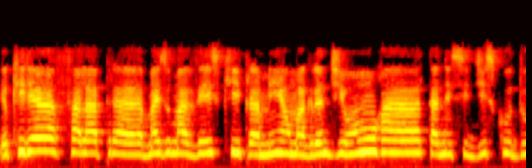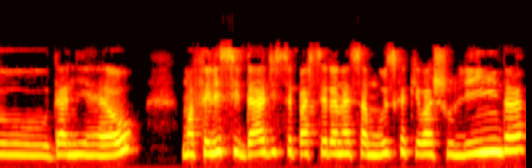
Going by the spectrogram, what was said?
Eu queria falar para mais uma vez que para mim é uma grande honra estar nesse disco do Daniel uma felicidade ser parceira nessa música que eu acho linda.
